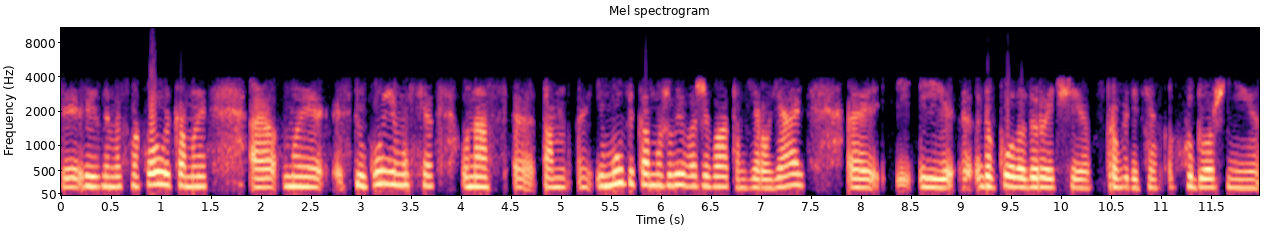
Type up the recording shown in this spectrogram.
з різними смаколиками. е, Ми спілкуємося. У нас е, там і музика можлива жива, там є рояль, і, довкола, до речі, проводяться художні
